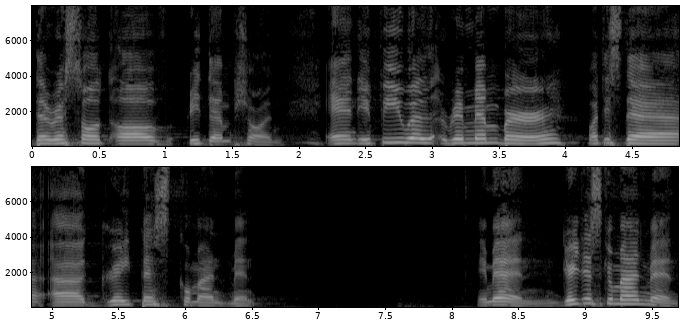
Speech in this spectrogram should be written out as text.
the result of redemption. And if we will remember, what is the uh, greatest commandment? Amen. Greatest commandment.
